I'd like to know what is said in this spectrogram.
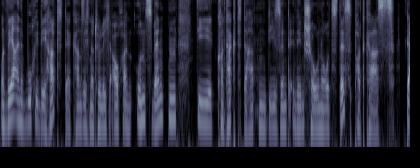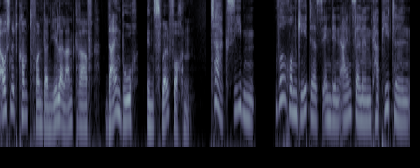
Und wer eine Buchidee hat, der kann sich natürlich auch an uns wenden. Die Kontaktdaten, die sind in den Show Notes des Podcasts. Der Ausschnitt kommt von Daniela Landgraf, Dein Buch in zwölf Wochen. Tag 7. Worum geht es in den einzelnen Kapiteln?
